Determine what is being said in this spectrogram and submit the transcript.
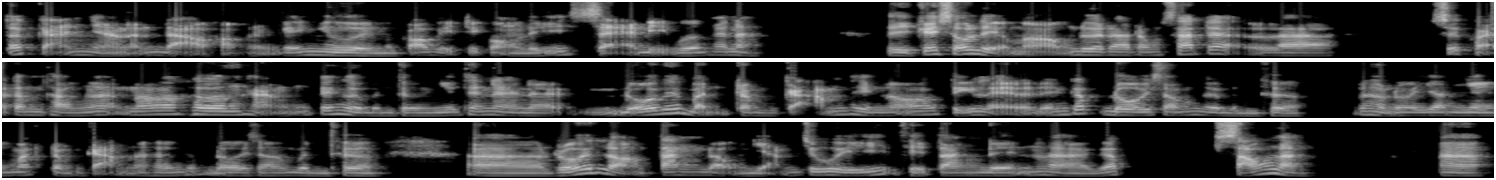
tất cả nhà lãnh đạo hoặc là cái người mà có vị trí quản lý sẽ bị vướng cái này. Thì cái số liệu mà ông đưa ra trong sách á, là sức khỏe tâm thần á, nó hơn hẳn cái người bình thường như thế này nè. Đối với bệnh trầm cảm thì nó tỷ lệ đến gấp đôi so với người bình thường. Rất là doanh nhân mắc trầm cảm là hơn gấp đôi so với bình thường. À, rối loạn tăng động giảm chú ý thì tăng đến là gấp 6 lần. À,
